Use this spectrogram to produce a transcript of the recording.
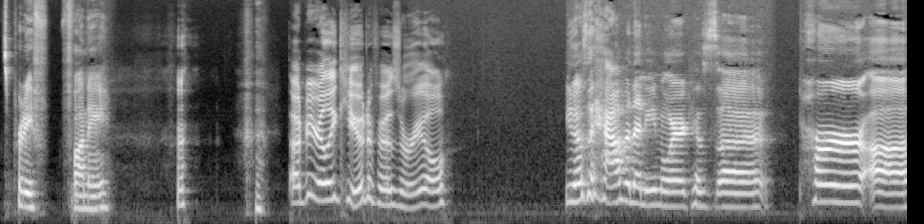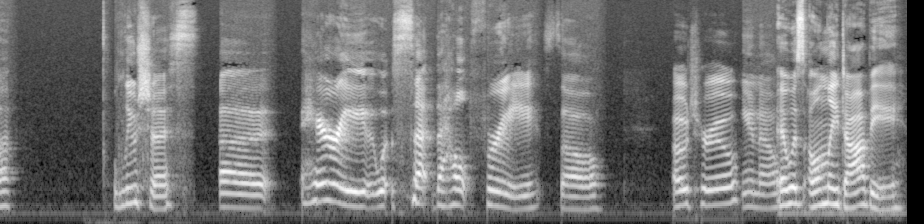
It's pretty f- funny. That would be really cute if it was real. he doesn't have it anymore because, uh, per uh, Lucius, uh, Harry set the help free. So Oh, true. you know, It was only Dobby.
